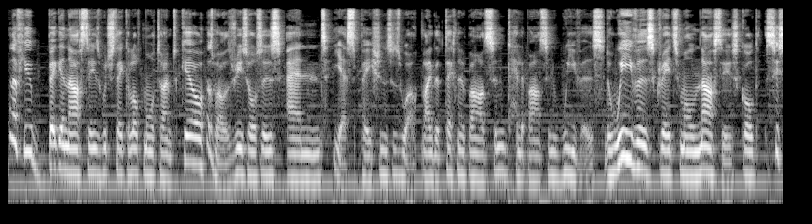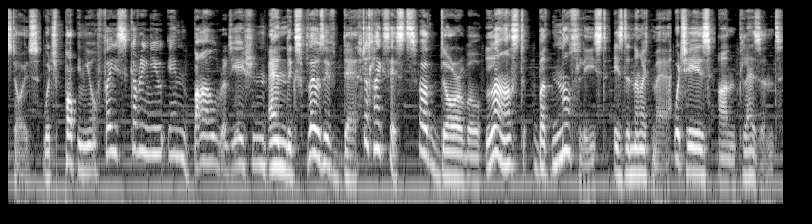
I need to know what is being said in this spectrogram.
and a few bigger nasties which take a lot more time to kill, as well as resources, and yes, patience as well, like the technopaths and telepaths and weavers. The weavers create small nasties called cystoids, which pop in your face, covering you in bile radiation and explosive death, just like cysts. Adorable. Last, but not least, is the nightmare, which is unpleasant.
